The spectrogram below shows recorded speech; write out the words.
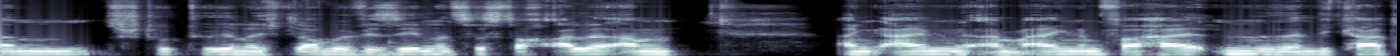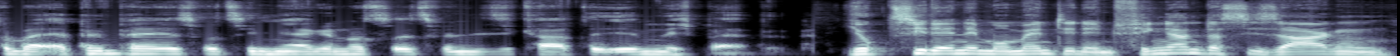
ähm, strukturieren. ich glaube, wir sehen uns das doch alle am, an einem, am eigenen Verhalten. Wenn die Karte bei Apple Pay ist, wird sie mehr genutzt, als wenn diese Karte eben nicht bei Apple Pay. Juckt sie denn im Moment in den Fingern, dass Sie sagen,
